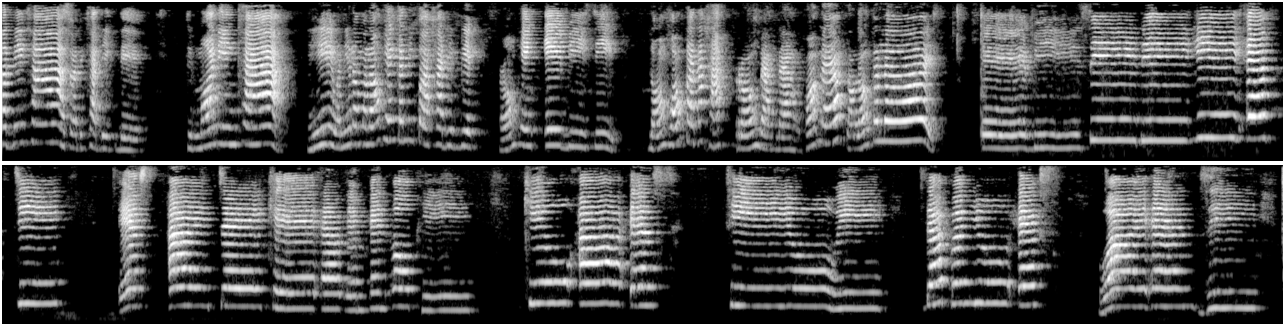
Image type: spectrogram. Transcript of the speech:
วัสดีค่ะ สวัสดีค่ะเด็กๆ Good morning ค่ะ นี่วันนี้เรามาร้องเพลงกันดีกว่าค่ะเด็กๆ ร้องเพลง A B C ร้องพร้อมกันนะคะ ร้องดังๆ พร้อมแล้ว เราร้องกันเลย A B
